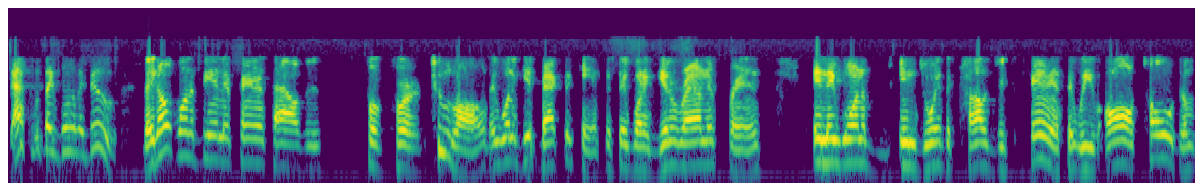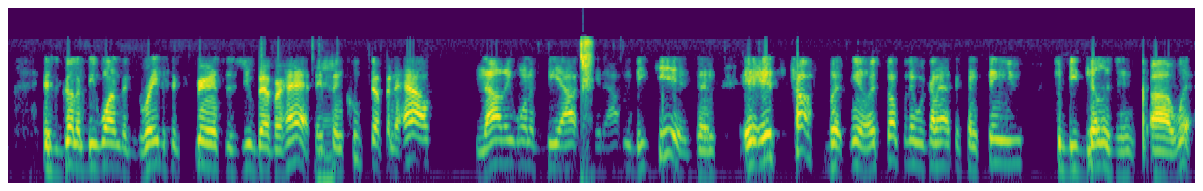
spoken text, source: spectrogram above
That's what they want to do. They don't want to be in their parents' houses for, for long. They want to get back to campus. They want to get around their friends, and they want to enjoy the college experience that we've all told them is going to be one of the greatest experiences you've ever had. They've Yeah. been cooped up in the house. Now they want to be out, get out, and be kids, and it, it's tough. But you know, it's something that we're going to have to continue to be diligent uh, with.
